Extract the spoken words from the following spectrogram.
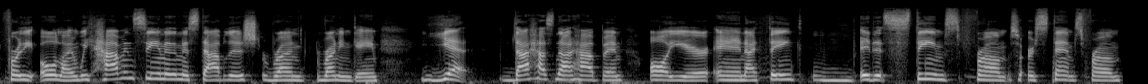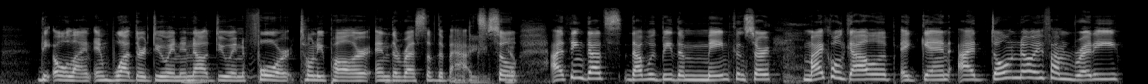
for the O line. We haven't seen an established run running game yet that has not happened all year, and I think it stems from or stems from the O line and what they're doing and mm-hmm. not doing for Tony Pollard and the rest of the backs. Indeed. So Yep. I think that's that would be the main concern. Michael Gallup again. I don't know if I'm ready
